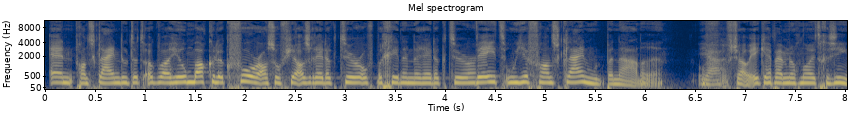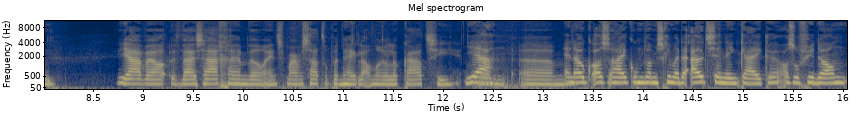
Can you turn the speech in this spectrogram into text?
En Frans Klein doet het ook wel heel makkelijk voor. Alsof je als redacteur of beginnende redacteur weet hoe je Frans Klein moet benaderen. Of, Ja. of zo. Ik heb hem nog nooit gezien. Ja, wij, wij zagen hem wel eens, maar we zaten op een hele andere locatie. Ja. En, ehm, En ook als hij komt dan misschien bij de uitzending kijken. Alsof je dan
